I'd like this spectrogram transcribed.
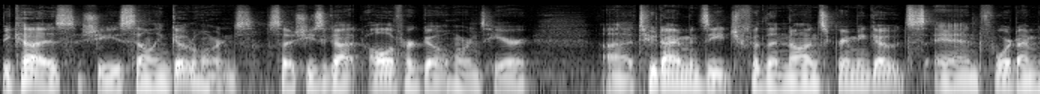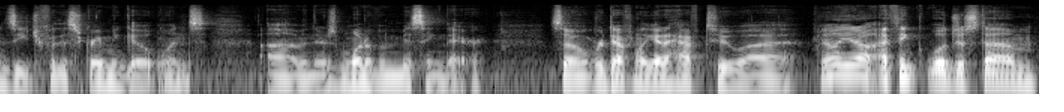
because she's selling goat horns. So she's got all of her goat horns here. Uh, two diamonds each for the non-screaming goats and four diamonds each for the screaming goat ones. Um, and there's one of them missing there. So we're definitely gonna have to. Uh, well, you know, I think we'll just um,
